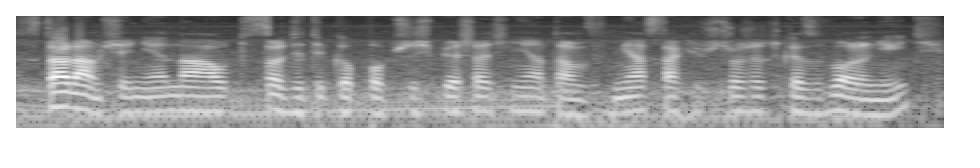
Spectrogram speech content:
Staram się nie na autostradzie tylko poprzyspieszać, nie a tam w miastach już troszeczkę zwolnić.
